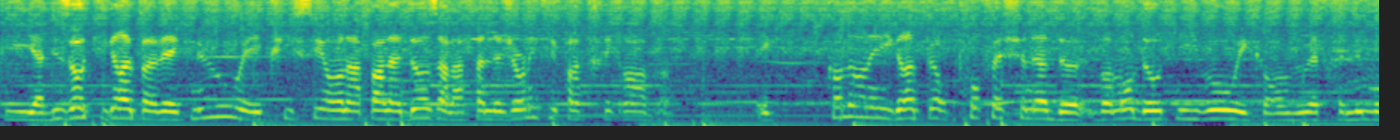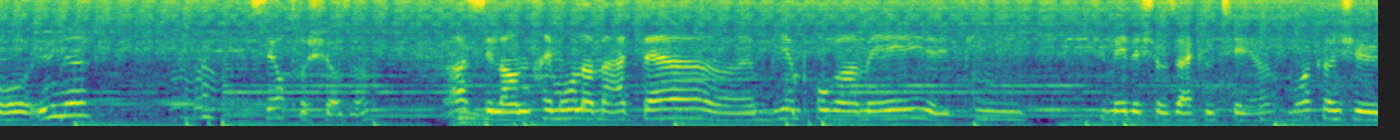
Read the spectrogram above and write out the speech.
puis il y a des autres qui grimpent avec nous. Et puis si on n'a pas la dose à la fin de la journée, c'est pas très grave. Et quand on est grimpeur professionnel de vraiment de haut niveau et qu'on veut être numéro une, c'est autre chose. hein. Ah, c'est l'entraînement le matin, euh, bien programmé, et puis tu mets les choses à côté. hein. Moi, quand je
